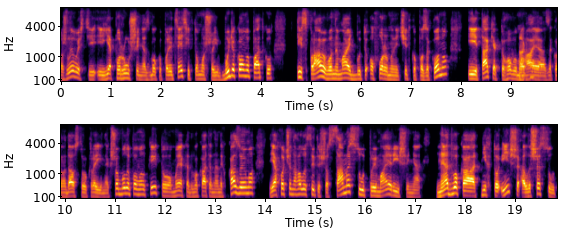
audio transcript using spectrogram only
можливості і є порушення з боку поліцейських, тому що і в будь-якому випадку ті справи вони мають бути оформлені чітко по закону і так, як того вимагає законодавство України. Якщо були помилки, то ми, як адвокати, на них вказуємо. Я хочу наголосити, що саме суд приймає рішення, не адвокат, ніхто інший, а лише суд.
